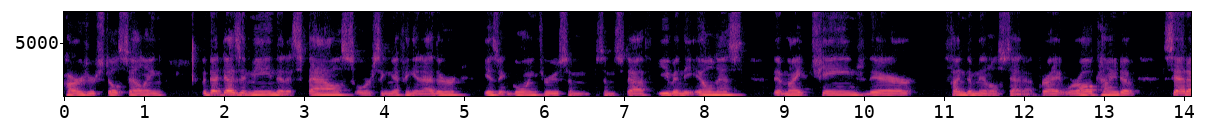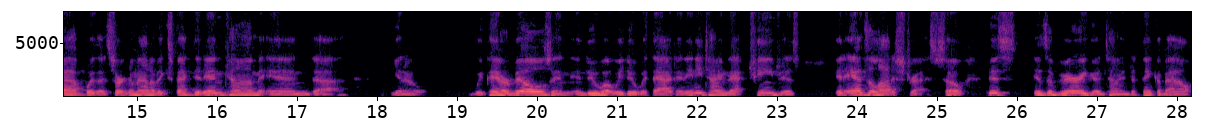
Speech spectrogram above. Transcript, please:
cars are still selling, but that doesn't mean that a spouse or significant other isn't going through some some stuff, even the illness that might change their fundamental setup, right? We're all kind of set up with a certain amount of expected income and uh, you know we pay our bills and, and do what we do with that. And anytime that changes, it adds a lot of stress. So this is a very good time to think about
